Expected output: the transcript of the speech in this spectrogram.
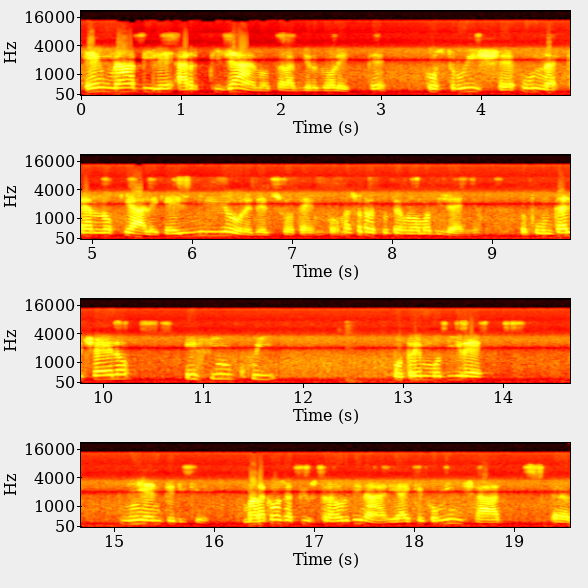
è un abile artigiano, tra virgolette, costruisce un cannocchiale che è il migliore del suo tempo, ma soprattutto è un uomo di genio. Lo punta al cielo e fin qui potremmo dire niente di che, ma la cosa più straordinaria è che comincia a eh,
